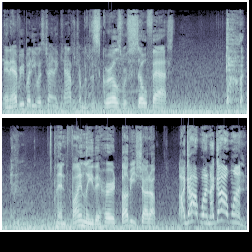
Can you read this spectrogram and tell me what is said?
And everybody was trying to capture them, but the squirrels were so fast. and then finally they heard Bubby shut up. I got one, I got one.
